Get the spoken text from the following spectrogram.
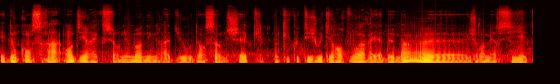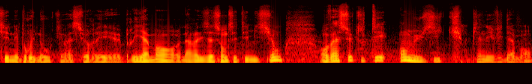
Et donc on sera en direct sur New Morning Radio dans Soundcheck. Donc écoutez, je vous dis au revoir et à demain. Euh, je remercie Étienne et Bruno qui ont assuré euh, brillamment la réalisation de cette émission. On va se quitter en musique, bien évidemment.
